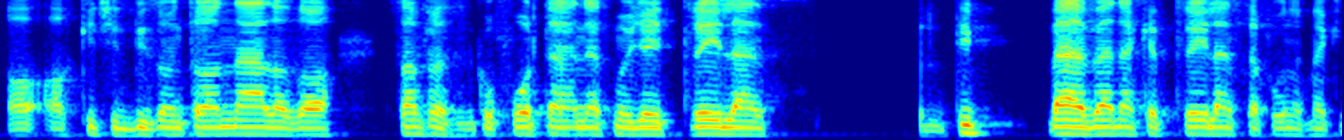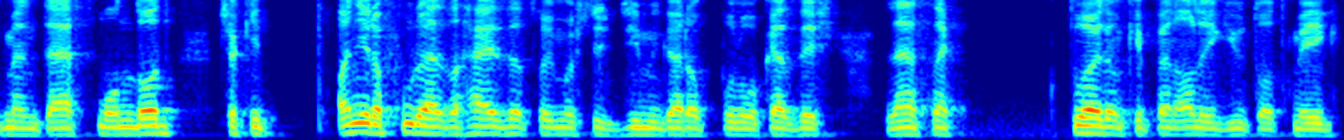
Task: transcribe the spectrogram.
a, a kicsit bizonytalannál, az a San Francisco 49ers, mert ugye egy Trey Lance tippelve neked Trey Lance fognak neki menni, te ezt mondod, csak itt annyira fura ez a helyzet, hogy most is Jimmy Garoppolo kezd, és Lance-nek tulajdonképpen alig jutott még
